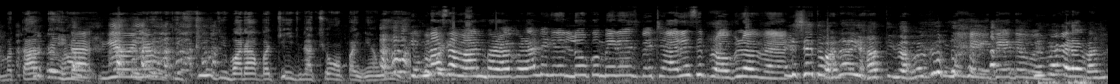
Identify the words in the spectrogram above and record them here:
बताते हैं। बता- ये हुई ना किसी की बराबर चीज़ न छो पाई हुई सामान भरा पड़ा लेकिन लोगों को मेरे इस बेचारे से प्रॉब्लम है। इसे तो ना हाथी बाबा को। नहीं दे दो मुझे। पकड़े बन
